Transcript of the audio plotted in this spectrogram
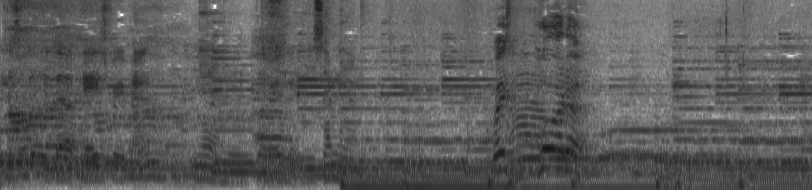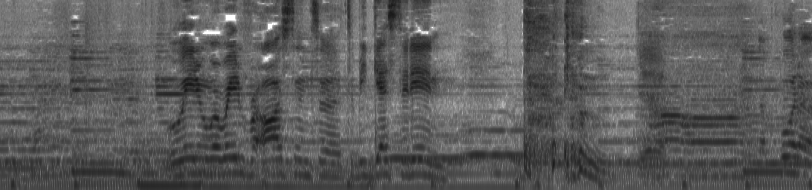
Is, is that a page for your pen? Yeah. yeah. You sent me them. Where's Porter? Waiting. We're waiting for Austin to, to be guested in. Yeah. The Porter.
